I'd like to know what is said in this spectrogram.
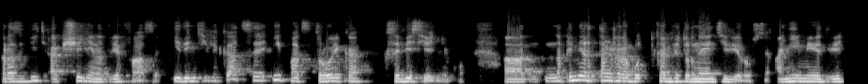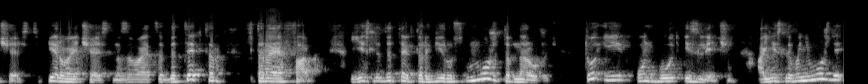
разбить общение на две фазы – идентификация и подстройка к собеседнику. А, например, также работают компьютерные антивирусы. Они имеют две части. Первая часть называется детектор, вторая – фаг. Если детектор вирус может обнаружить, то и он будет излечен. А если вы не можете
